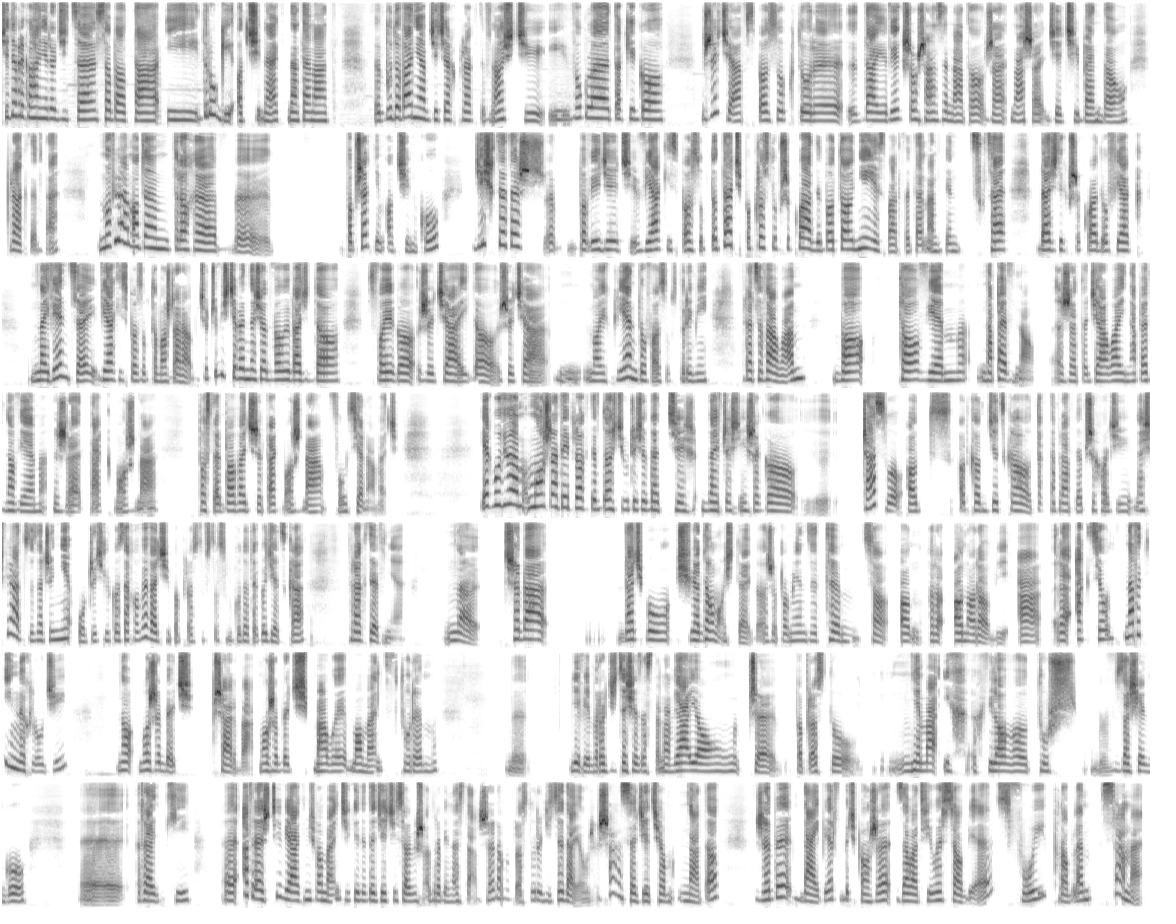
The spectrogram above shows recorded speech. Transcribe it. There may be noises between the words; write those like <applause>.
Dzień dobry, kochani rodzice. Sobota i drugi odcinek na temat budowania w dzieciach proaktywności i w ogóle takiego życia w sposób, który daje większą szansę na to, że nasze dzieci będą proaktywne. Mówiłam o tym trochę w poprzednim odcinku. Dziś chcę też powiedzieć, w jaki sposób, to dać po prostu przykłady, bo to nie jest łatwy temat, więc chcę dać tych przykładów jak najwięcej, w jaki sposób to można robić. Oczywiście będę się odwoływać do swojego życia i do życia moich klientów, osób, z którymi pracowałam, bo to wiem na pewno, że to działa i na pewno wiem, że tak można postępować, że tak można funkcjonować. Jak mówiłam, można tej proaktywności uczyć od najwcześniejszego czasu, od, odkąd dziecko tak naprawdę przychodzi na świat, to znaczy nie uczyć, tylko zachowywać się po prostu w stosunku do tego dziecka proaktywnie. No, trzeba dać mu świadomość tego, że pomiędzy tym, co on, ono robi, a reakcją nawet innych ludzi, no, może być przerwa, może być mały moment, w którym y, nie wiem, rodzice się zastanawiają, czy po prostu nie ma ich chwilowo tuż w zasięgu e, ręki, e, a wreszcie w jakimś momencie, kiedy te dzieci są już odrobinę starsze, no po prostu rodzice dają szansę dzieciom na to, żeby najpierw być może załatwiły sobie swój problem same.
